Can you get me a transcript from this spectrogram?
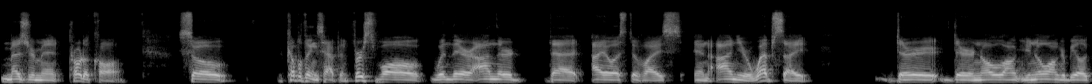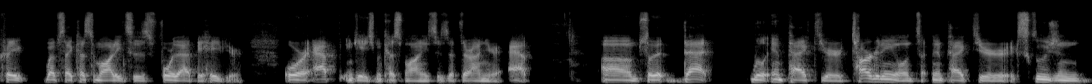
measurement protocol. So a couple things happen. First of all when they're on their that ios device and on your website they're they're no longer you're no longer be able to create website custom audiences for that behavior or app engagement custom audiences if they're on your app um, so that that will impact your targeting, will impact your exclusion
